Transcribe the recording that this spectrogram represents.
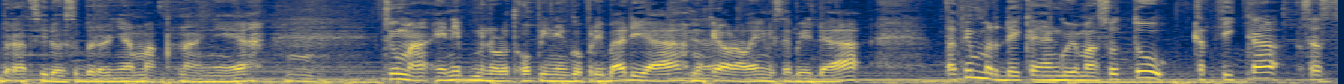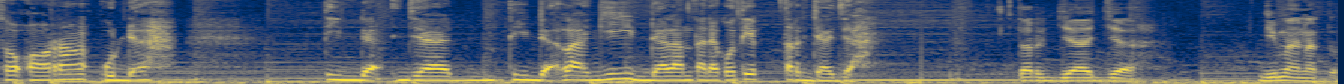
berat sih do sebenarnya maknanya ya. Cuma ini menurut opini gue pribadi ya, mungkin orang lain bisa beda. Tapi merdeka yang gue maksud tuh ketika seseorang udah tidak jadi tidak lagi dalam tanda kutip terjajah. Terjajah. Gimana tuh?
